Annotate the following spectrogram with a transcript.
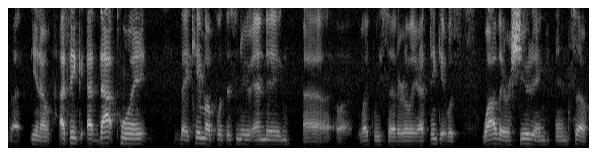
But you know, I think at that point they came up with this new ending. Uh, like we said earlier, I think it was while they were shooting, and so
